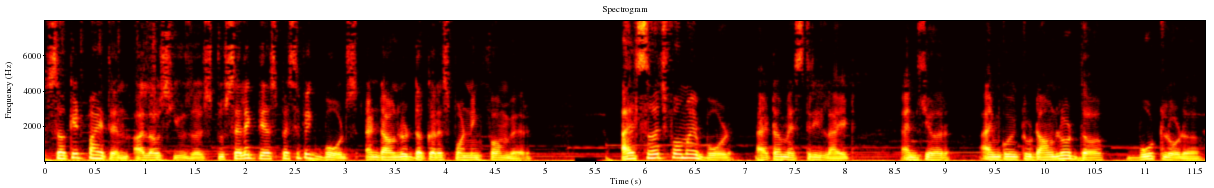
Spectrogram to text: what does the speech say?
CircuitPython allows users to select their specific boards and download the corresponding firmware. I'll search for my board Atom S3 Lite and here I'm going to download the bootloader.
